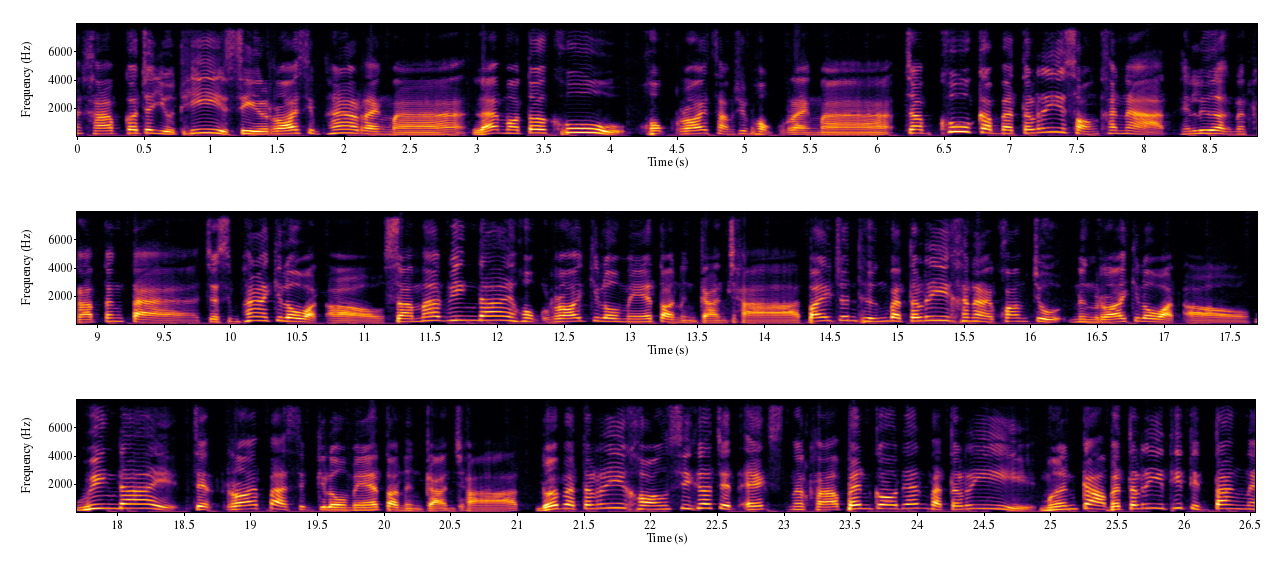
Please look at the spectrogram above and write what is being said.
นะครับ ก็จะอยู่ที่ 415 แรงม้า และมอเตอร์คู่ 636 แรงม้า จับคู่กับแบตเตอรี่ 2 ขนาดให้เลือกนะครับ ตั้งแต่ 75 กิโลวัตต์เอาสามารถวิ่งได้ 600 กิโลเมตรต่อ 1 การชาร์จ ไปจนถึงแบตเตอรี่ขนาดความจุ 100 กิโลวัตต์เอาวิ่งได้ 780 กิโลเมตรต่อ 1 การชาร์จ โดยแบตเตอรี่ของ Seeker 7X นะครับเป็น Golden Battery เหมือนกับแบตเตอรี่ที่ติดตั้งใน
